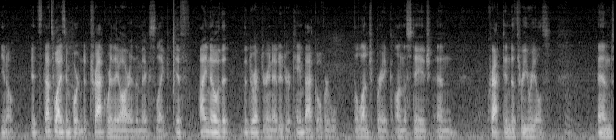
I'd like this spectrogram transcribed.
you know, it's that's why it's important to track where they are in the mix. Like if I know that the director and editor came back over the lunch break on the stage and cracked into three reels, and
